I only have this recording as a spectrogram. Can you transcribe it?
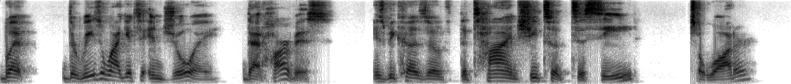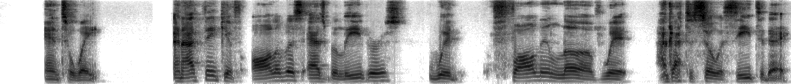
But the reason why I get to enjoy that harvest is because of the time she took to seed, to water, and to wait. And I think if all of us as believers would fall in love with, I got to sow a seed today.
